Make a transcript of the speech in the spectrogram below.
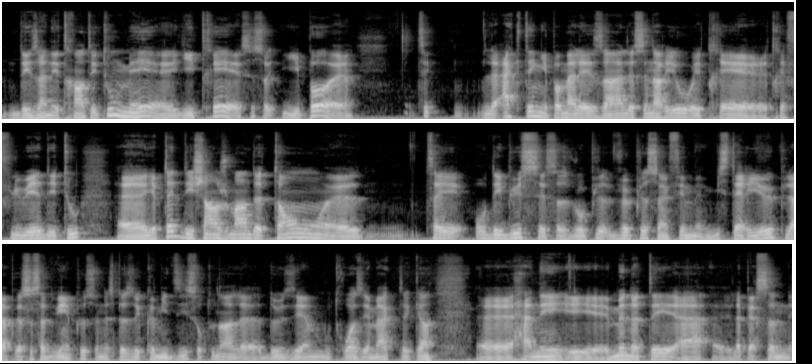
des années 30 et tout, mais euh, il est très. C'est ça, il est pas. Euh, le acting est pas malaisant, le scénario est très, très fluide et tout. Euh, il y a peut-être des changements de ton. au début, ça se veut plus, un film mystérieux, puis après ça, ça devient plus une espèce de comédie, surtout dans le deuxième ou troisième acte, quand Hanne est menottée à la personne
